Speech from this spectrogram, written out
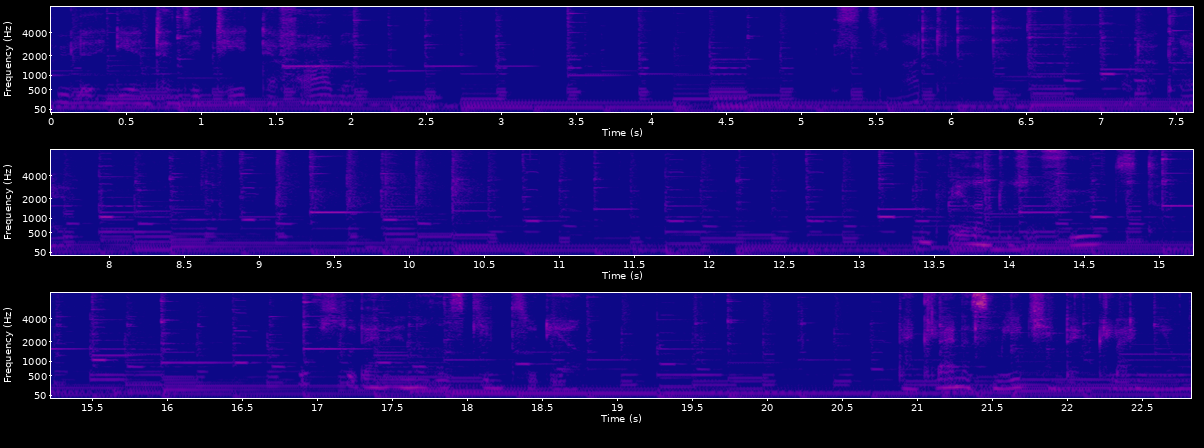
Fühle in die Intensität der Farbe. Ist sie matt oder grell? Und während du so fühlst, rufst du dein inneres Kind zu dir. Dein kleines Mädchen, dein kleinen Jungen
